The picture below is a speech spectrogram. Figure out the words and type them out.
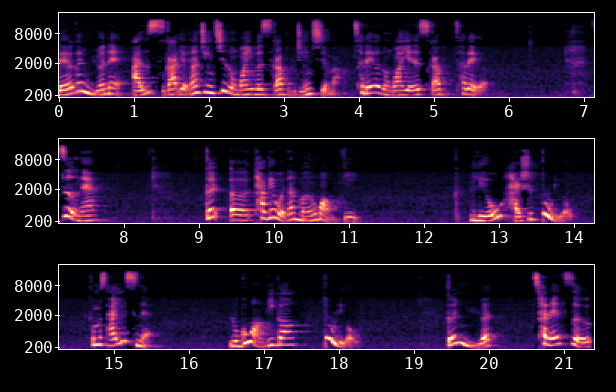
然后搿女个呢，也是自家要想进去辰光，伊勿是自家爬进去个嘛，出来个辰光也是自家爬出来个。之后呢，搿呃，他给会得问皇帝留还是不留？搿么啥意思呢？如果皇帝讲不留，搿女的出来之后，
